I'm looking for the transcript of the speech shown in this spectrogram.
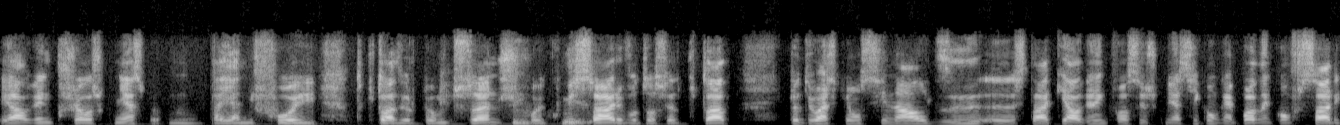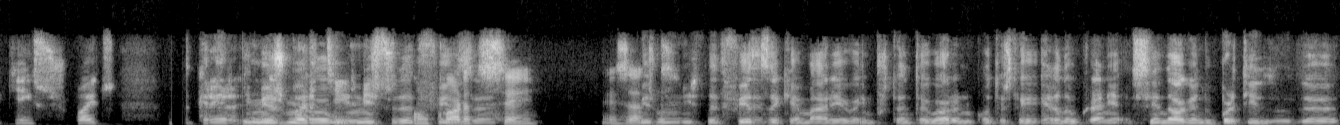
é alguém que Bruxelas conhece. Tajani foi deputado europeu há muitos anos, foi comissário, voltou a ser deputado. Portanto, eu acho que é um sinal de uh, estar aqui alguém que vocês conhecem e com quem podem conversar e que é insuspeito de querer. E mesmo partir. o Ministro da Concordo, Defesa. sim. Exato. Mesmo o Ministro da Defesa, que é uma área importante agora no contexto da guerra da Ucrânia, sendo alguém do partido de,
